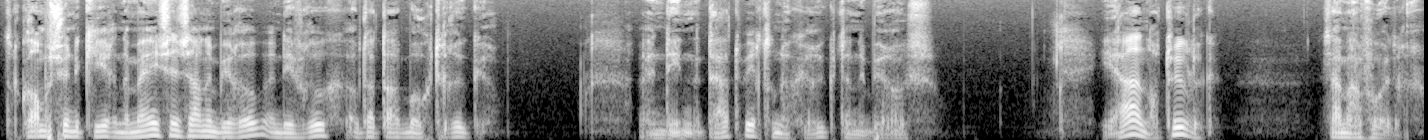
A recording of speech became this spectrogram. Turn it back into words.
Er kwam eens een keer een meisje aan een bureau en die vroeg of dat dat mocht ruiken. En inderdaad werd er nog gerukt aan de bureaus. Ja, natuurlijk, zei mijn voerder.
